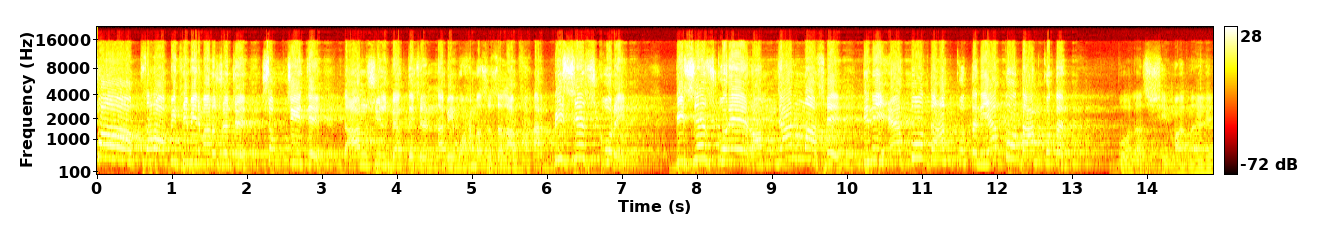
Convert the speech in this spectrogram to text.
সব সারা পৃথিবীর মানুষ হচ্ছে সবচেয়ে দানশীল ব্যক্তি ছিলেন নবী মুহাম্মদ সাল্লাল্লাহু আর বিশেষ করে বিশেষ করে রমজান মাসে তিনি এত দান করতেন, এত দান করতেন, বলার সীমা নাই।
